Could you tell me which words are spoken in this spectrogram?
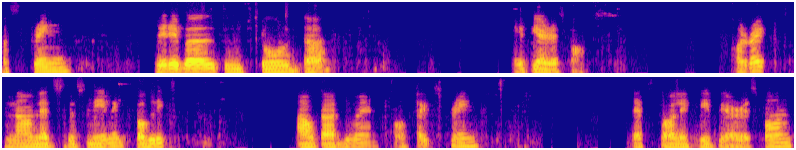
a string variable to store the API response. All right, now let's just name it public out argument of type string. Let's call it API response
